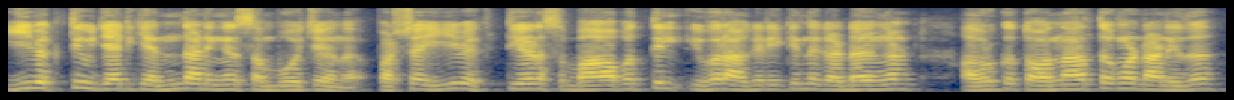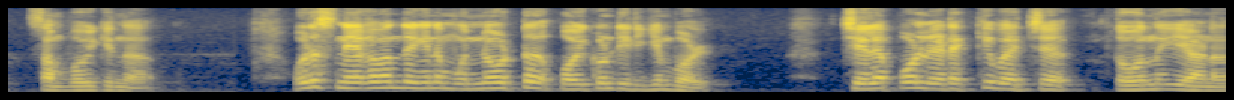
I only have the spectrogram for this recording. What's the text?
ഈ വ്യക്തി വിചാരിക്കുക എന്താണ് ഇങ്ങനെ സംഭവിച്ചതെന്ന്. പക്ഷേ ഈ വ്യക്തിയുടെ സ്വഭാവത്തിൽ ഇവർ ആഗ്രഹിക്കുന്ന ഘടകങ്ങൾ അവർക്ക് തോന്നാത്തത് കൊണ്ടാണ് ഇത് സംഭവിക്കുന്നത്. ഒരു സ്നേഹബന്ധം ഇങ്ങനെ മുന്നോട്ട് പോയിക്കൊണ്ടിരിക്കുമ്പോൾ ചിലപ്പോൾ ഇടയ്ക്ക് വെച്ച് തോന്നുകയാണ്.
